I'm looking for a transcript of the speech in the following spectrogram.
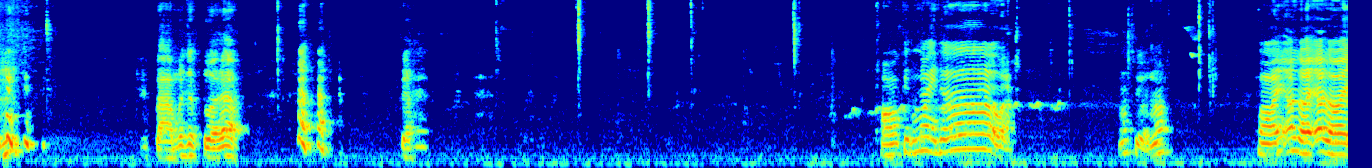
หืมปลามันจะตัวแล้ว ขอกินหน่อยเถอะว่ะน้องเสือเนาะหอยอร่อยอร่อย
